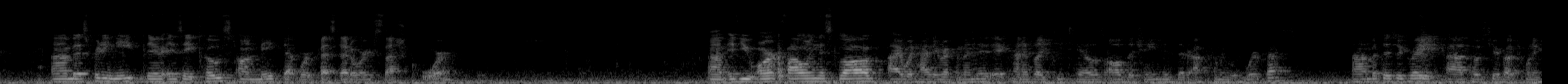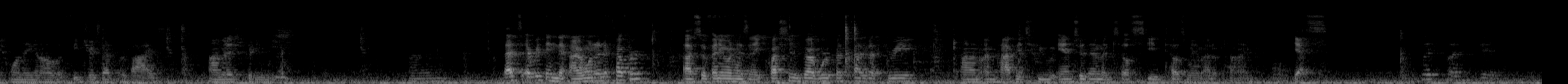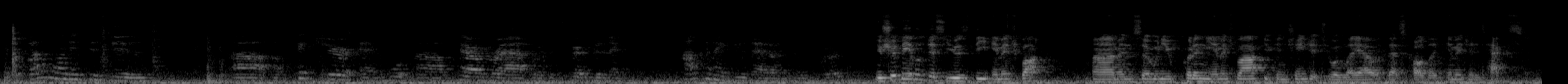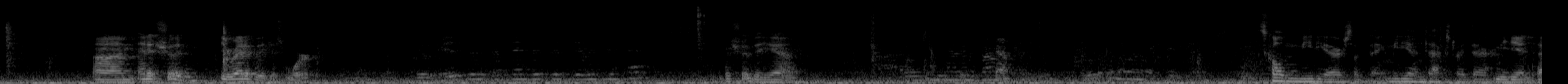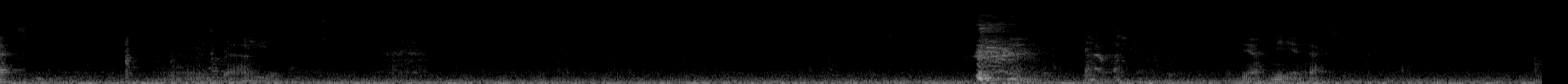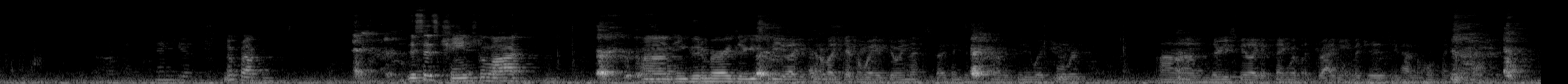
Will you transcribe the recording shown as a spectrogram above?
Um, but it's pretty neat. There is a post on make.wordpress.org slash core. Um, if you aren't following this blog, I would highly recommend it. It kind of like details all the changes that are upcoming with WordPress. Um, but there's a great uh, post here about 2020 and all the features that provides, um, and it's pretty neat. Um, that's everything that I wanted to cover. Uh, so if anyone has any questions about WordPress 5.3, um, I'm happy to answer them until Steve tells me I'm out of time. Yes? Quick question. If I wanted to do uh, a picture and, uh, paragraph or description next, how can I do that on Gutenberg? You should be able to just use the image block. Um, and so when you put in the image block, you can change it to a layout that's called like image and text. Um, and it should theoretically just work. There is a, a thing that says image and text? There should be, yeah. I haven't found Yeah. It's called media or something. Media and text right there. Media and text. Let me grab. Yeah, media and text. Okay, thank you. No problem. This has changed a lot. Um, in Gutenberg, there used to be like a kind of like different way of doing this, but I think this is kind of the new way forward. Um, there used to be like a thing with like dragging images, you'd have the whole thing.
